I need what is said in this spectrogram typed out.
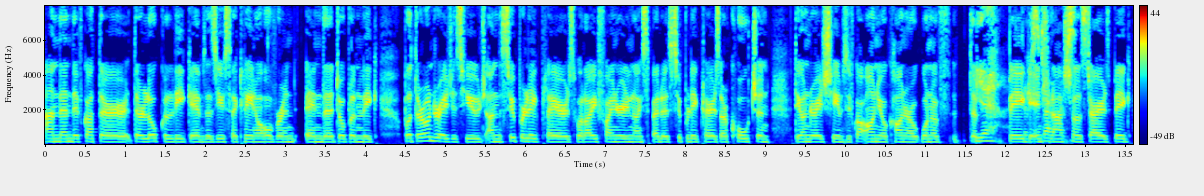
and then they've got their their local league games, as you said, Cliona, over in in the Dublin League, but their underage is huge, and the Super League players. What I find really nice about it is Super League players are coaching the underage teams. You've got Áine O'Connor, one of the Yeah, big they're stars. international stars, big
